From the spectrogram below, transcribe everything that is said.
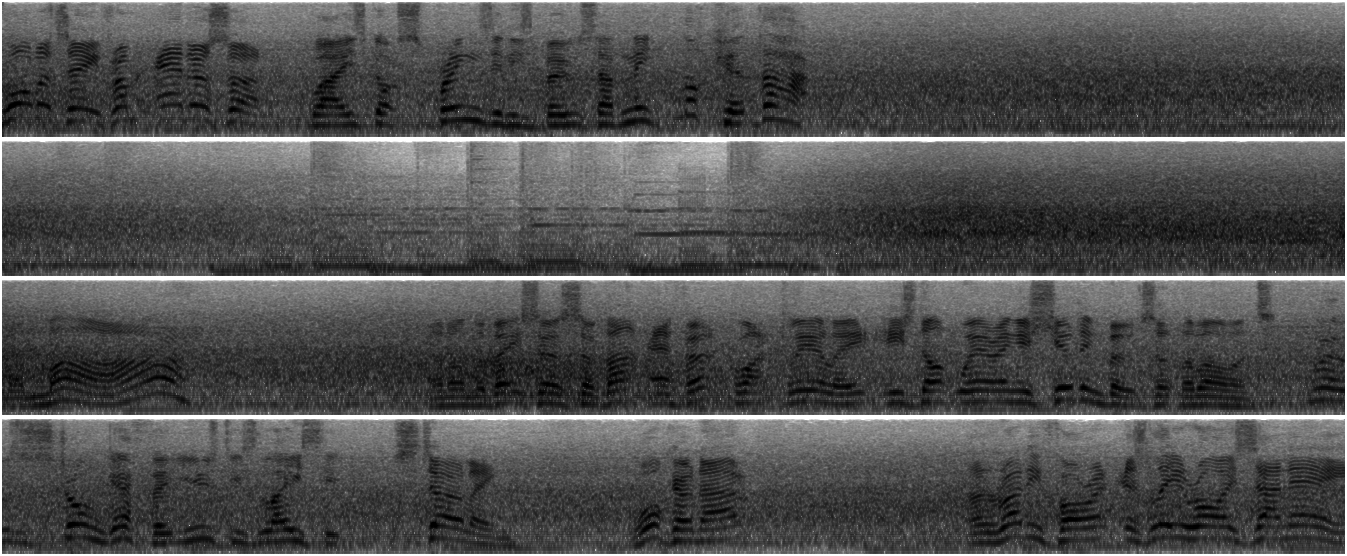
quality from Ederson. Well, he's got springs in his boots, hasn't he? Look at that. Lemar. And on the basis of that effort, quite clearly, he's not wearing his shooting boots at the moment. Well, it was a strong effort. Used his lacy. Sterling. Walker now. And ready for it is Leroy Sané.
